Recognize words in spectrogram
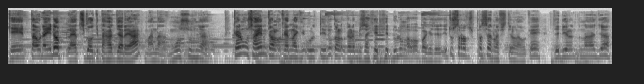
kita udah hidup. Let's go kita hajar ya. Mana musuhnya? Kalian usahain kalau kalian lagi ulti itu kalau kalian bisa hit hit dulu nggak apa-apa guys. Itu 100% lifesteal lah, oke? Okay? Jadi tenang aja.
